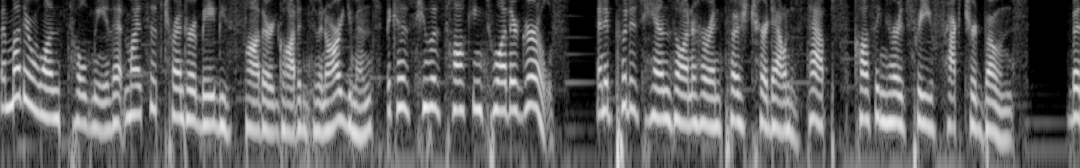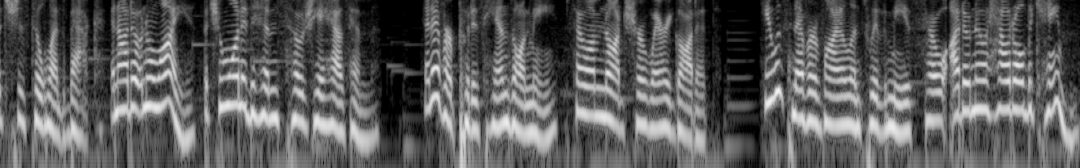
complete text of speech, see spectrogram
My mother once told me that my sister and her baby's father got into an argument because he was talking to other girls, and he put his hands on her and pushed her down the steps, causing her three fractured bones. But she still went back, and I don't know why, but she wanted him so she has him. He never put his hands on me, so I'm not sure where he got it. He was never violent with me, so I don't know how it all became.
